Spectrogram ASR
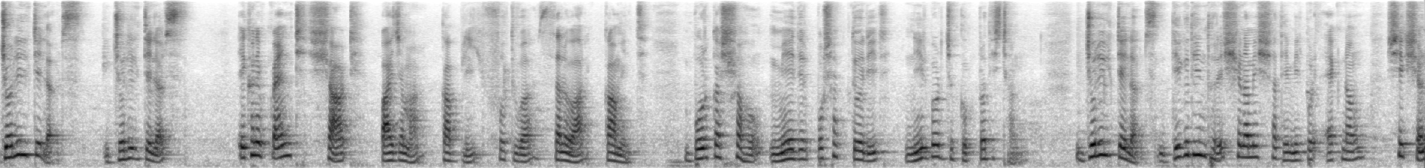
জলিল টেলার্স জলিল টেলার্স এখানে প্যান্ট, শার্ট, পায়জামা কাবলি ফতুয়া, সালোয়ার, কামিজ, বোরকা সহ মেয়েদের পোশাক তৈরির নির্ভরযোগ্য প্রতিষ্ঠান। জলিল টেলার্স দীর্ঘদিন ধরে সুনামের সাথে মিরপুর এক নং সেকশন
